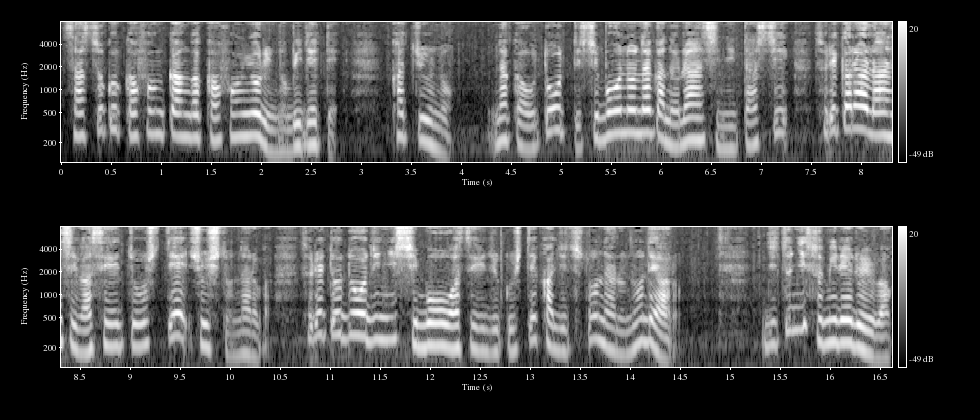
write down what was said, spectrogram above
早速花粉管が花粉より伸び出て、花中の中を通って脂肪の中の卵子に達し、それから卵子が成長して種子となるが、それと同時に脂肪は成熟して果実となるのである。実にスミレ類は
